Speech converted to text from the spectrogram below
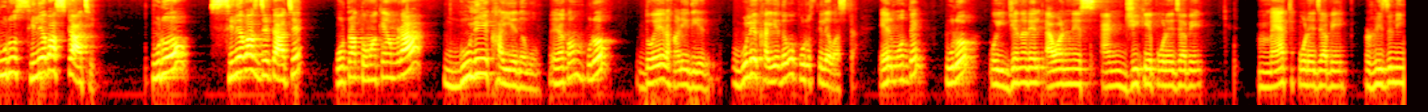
পুরো সিলেবাসটা আছে, পুরো সিলেবাস যেটা আছে, ওটা তোমাকে আমরা গুলে খাইয়ে দেবো। এরকম পুরো দইয়ের হাঁড়ি দিয়ে গুলে খাইয়ে দেবো পুরো সিলেবাসটা। এর মধ্যে পুরো ওই জেনারেল অ্যাওয়ারনেস অ্যান্ড জিকে পড়ে যাবে ম্যাথ পড়ে যাবে রিজনিং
